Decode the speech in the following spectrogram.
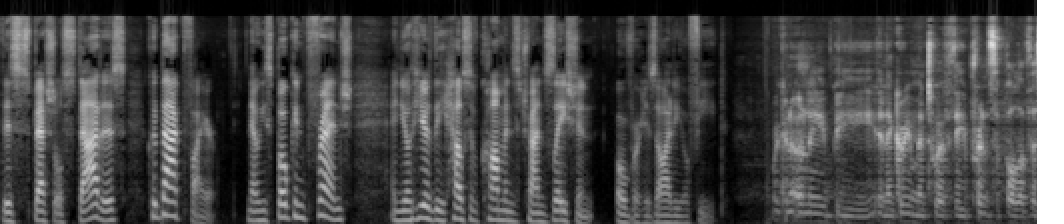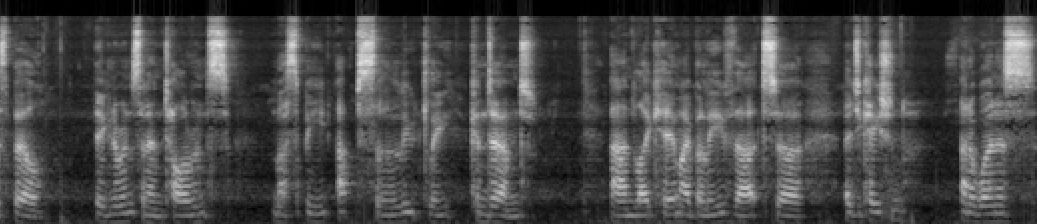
this special status could backfire. Now, he spoke in French, and you'll hear the House of Commons translation over his audio feed. We can only be in agreement with the principle of this bill. Ignorance and intolerance must be absolutely condemned. And like him, I believe that uh, education and awareness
